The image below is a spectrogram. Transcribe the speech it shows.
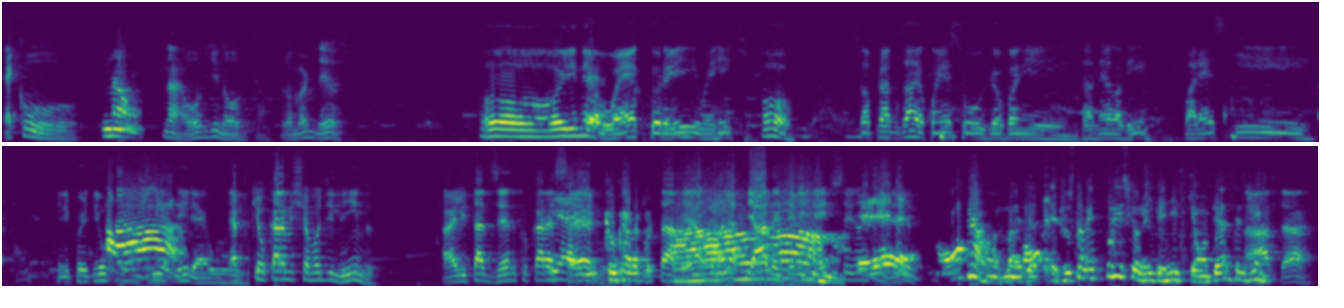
É que o. Não. Não, ouve de novo então, pelo amor de Deus. Ô, ô Irineu, o Hector aí, o Henrique. Ô, só pra avisar, eu conheço o Giovanni Zanella ali. Parece que ele perdeu o cão guia dele. É o... É porque o cara me chamou de lindo. Aí ele tá dizendo que o cara é E cego. que o cara- Por tabela. Olha a piada Ah, inteligente, vocês não é. entenderam. Não, mas é, é justamente por isso que eu não entendi, porque é uma piada inteligente. Ah, tá.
